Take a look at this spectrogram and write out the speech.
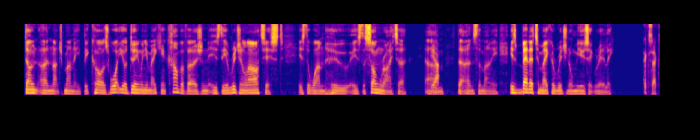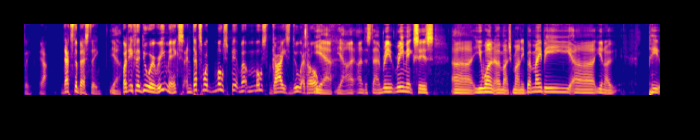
don't earn much money because what you're doing when you're making a cover version is the original artist is the one who is the songwriter um, Yeah. that earns the money. It's better to make original music, really. Exactly. Yeah. That's the best thing. Yeah. But if they do a remix, and that's what most most guys do at home. Yeah, yeah, I I understand. Re- remixes, uh, you won't earn much money, but maybe uh, you know, pe-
